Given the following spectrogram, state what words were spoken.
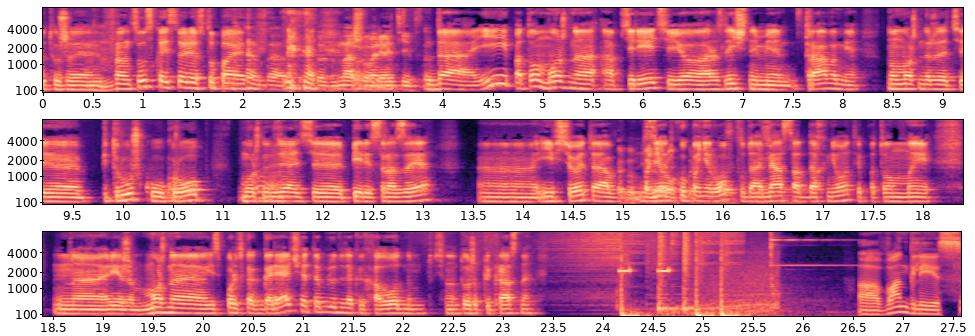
Тут уже Мгм. французская история вступает. Да, это наш вариатив. Да, и потом можно обтереть ее различными травами. Ну, можно взять э, петрушку, укроп, можно взять э, перец розе. э, И все это Такую сделать такую панировку, да, мясо отдохнет, и потом мы режем. Можно использовать как горячее это блюдо, так и холодным, то есть оно тоже прекрасно. В Англии с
